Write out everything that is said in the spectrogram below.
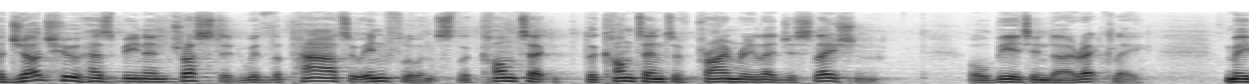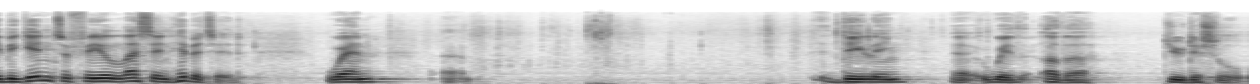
A judge who has been entrusted with the power to influence the content, the content of primary legislation, albeit indirectly, may begin to feel less inhibited when uh, dealing uh, with other judicial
